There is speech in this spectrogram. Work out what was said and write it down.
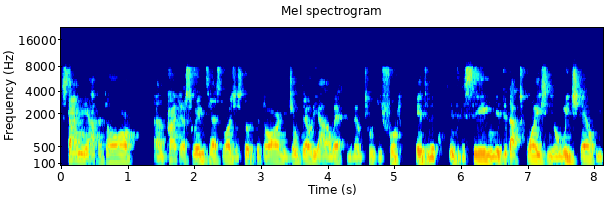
standing at the door and part of your swim test was you stood at the door and you jumped out of the alouette and about 20 foot into the into the sea. And you did that twice and you winched out and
